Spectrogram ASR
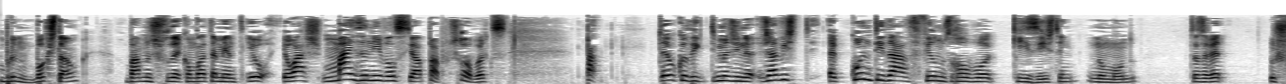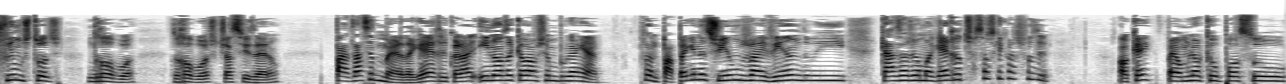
Bruno, boa questão. Vamos foder completamente. Eu, eu acho mais a nível social. Pá, porque os Robux. Pá, é o que eu digo. Imagina, já viste a quantidade de filmes de robô que existem no mundo? Estás a ver? Os filmes todos de robô, de robôs que já se fizeram. Pá, dá sempre merda, guerra e caralho. E nós acabamos sempre por ganhar. Portanto, pá, pega nesses filmes, vai vendo e caso haja uma guerra, tu já sabes o que é que vais fazer. Ok? Pá, é o melhor que eu posso.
